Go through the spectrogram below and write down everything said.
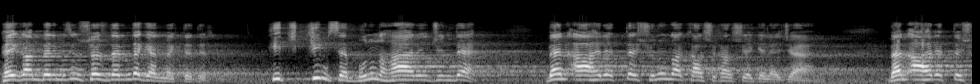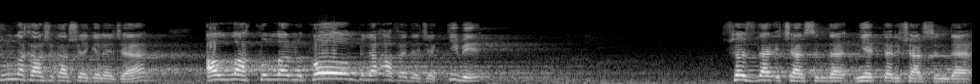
Peygamberimizin sözlerinde gelmektedir. Hiç kimse bunun haricinde ben ahirette şununla karşı karşıya geleceğim. Ben ahirette şununla karşı karşıya geleceğim. Allah kullarını komple affedecek gibi sözler içerisinde, niyetler içerisinde,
